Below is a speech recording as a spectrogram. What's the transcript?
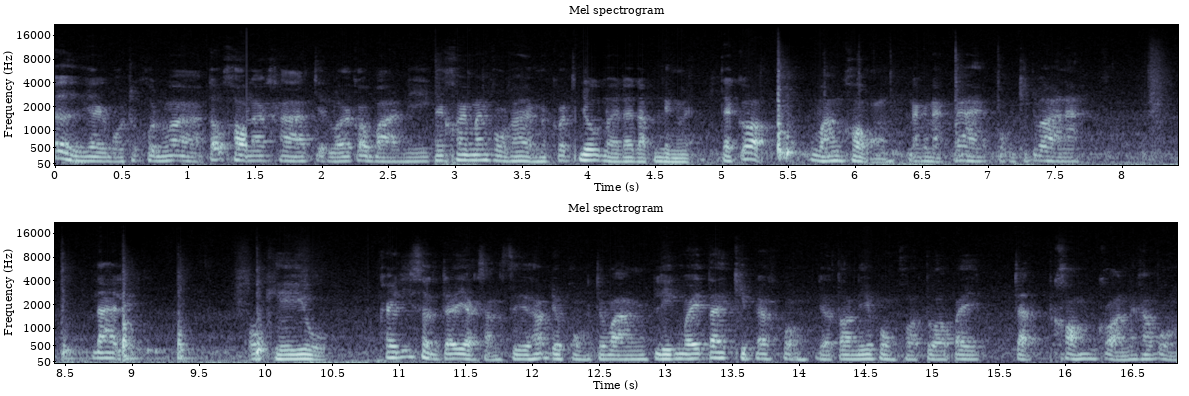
เอออยากบอกทุกคนว่าโต๊ะคอมราคา 700 กว่าบาทนี้ ไม่ค่อยมั่นคงเท่าไหร่มันก็โยกหน่อยระดับหนึ่งแหละ แต่ก็วางของหนักๆได้ ผมคิดว่านะ ได้เลย โอเคอยู่ ใครที่สนใจอยากสั่งซื้อครับ เดี๋ยวผมจะวางลิงก์ไว้ใต้คลิปนะครับผม เดี๋ยวตอนนี้ผมขอตัวไปจัดคอมก่อนนะครับผม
